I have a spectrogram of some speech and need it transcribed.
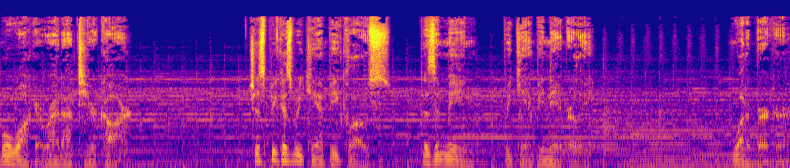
we'll walk it right out to your car. Just because we can't be close doesn't mean we can't be neighborly. Whataburger.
